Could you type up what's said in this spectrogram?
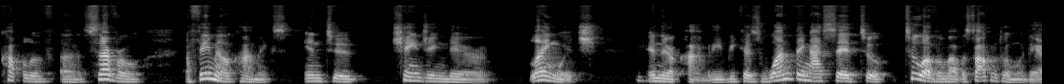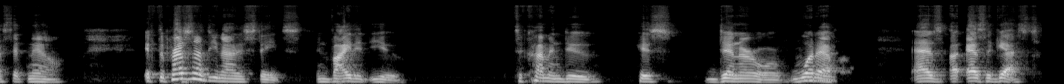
couple of uh, several uh, female comics into changing their language in mm-hmm. their comedy. Because one thing I said to two of them, I was talking to them one day. I said, "Now, if the president of the United States invited you to come and do his dinner or whatever mm-hmm. as a, as a guest."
